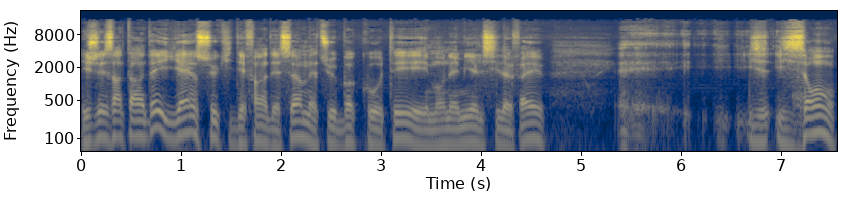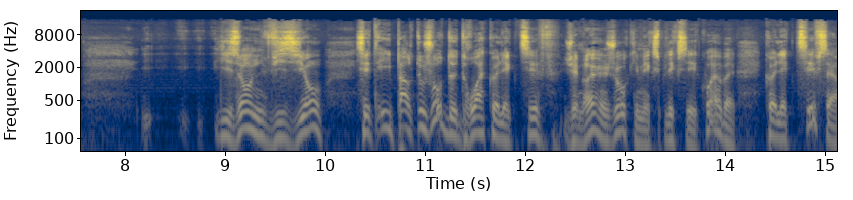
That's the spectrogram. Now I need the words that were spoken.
Et je les entendais hier, ceux qui défendaient ça, Mathieu Bock-Côté et mon ami Elsie Lefebvre, euh, ils, ils ont... Ils ont une vision. Ils parlent toujours de droit collectif. J'aimerais un jour qu'ils m'expliquent c'est quoi. Ben, collectif, ça,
